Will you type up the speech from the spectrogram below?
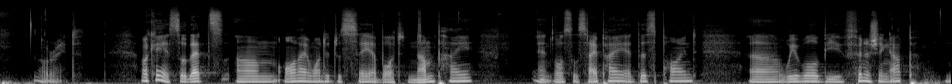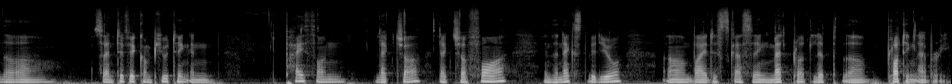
all right. Okay, so that's um, all I wanted to say about NumPy and also SciPy at this point. Uh, we will be finishing up the scientific computing in Python lecture, lecture 4, in the next video uh, by discussing matplotlib, the plotting library.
